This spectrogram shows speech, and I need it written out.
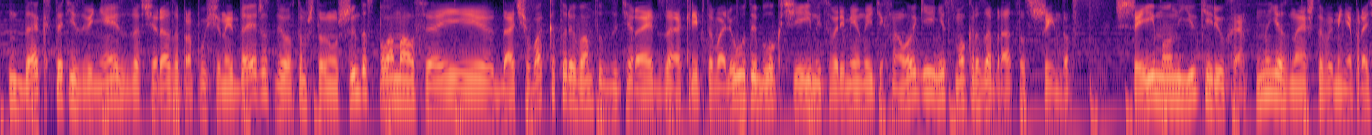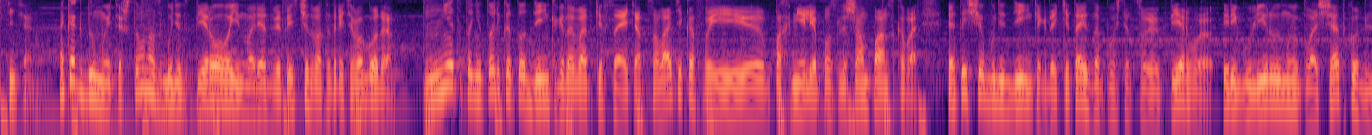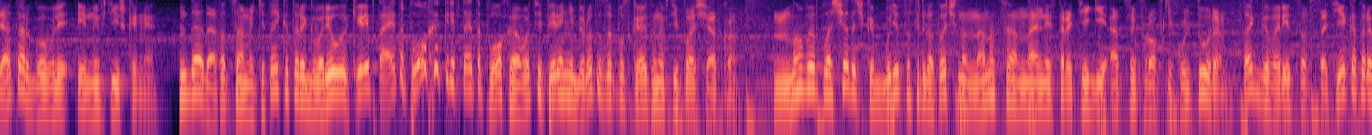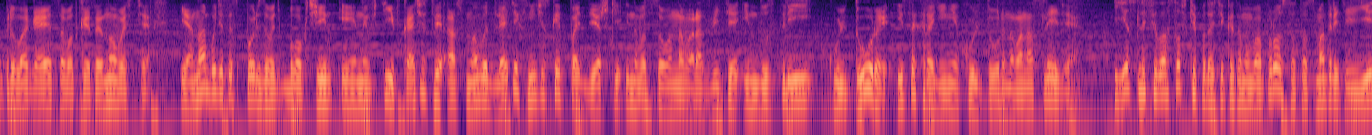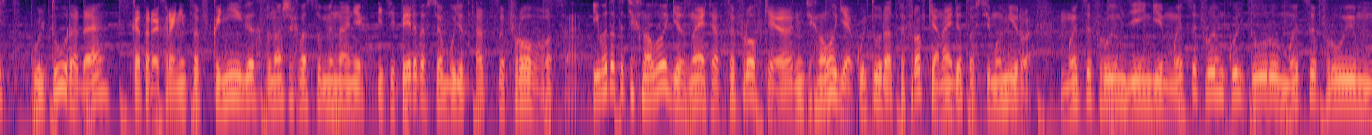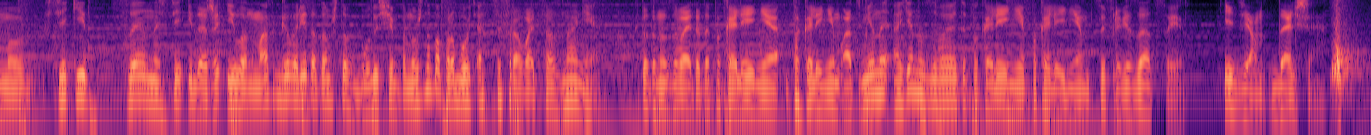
Да, кстати, извиняюсь за вчера за пропущенный дайджест. Дело в том, что ну, Шиндовс поломался, и да, чувак, который вам тут затирает за криптовалюты, блокчейн и современные технологии, не смог разобраться с Шиндовс. Shame on you, Кирюха, но я знаю, что вы меня простите. А как думаете, что у нас будет 1 января 2023 года? Нет, это не только тот день, когда вы откисаете от салатиков и похмелья после шампанского. Это еще будет день, когда Китай запустит свою первую регулируемую площадку для торговли NFT-шками. Да-да, тот самый Китай, который говорил, крипта это плохо, крипта это плохо, а вот теперь они берут и запускают NFT-площадку. Новая площадочка будет сосредоточена на национальной стратегии оцифровки культуры. Так говорится в статье, которая прилагается вот к этой новости. И она будет использовать блокчейн и NFT в качестве основы для технической поддержки инновационного развития индустрии, культуры и сохранения культурного наследия. Если философски подойти к этому вопросу, то смотрите, есть культура, да, которая хранится в книгах, в наших воспоминаниях, и теперь это все будет оцифровываться. И вот эта технология, знаете, оцифровки, не технология, а культура оцифровки, она идет по всему миру. Мы цифруем деньги, мы цифруем культуру, мы цифруем э, всякие ценности, и даже Илон Маск говорит о том, что в будущем нужно попробовать оцифровать сознание. Кто-то называет это поколение поколением отмены, а я называю это поколение поколением цифровизации. Идем дальше.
